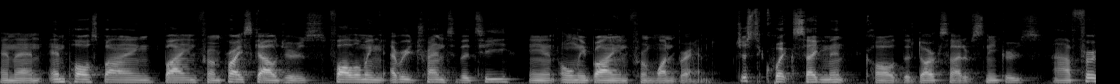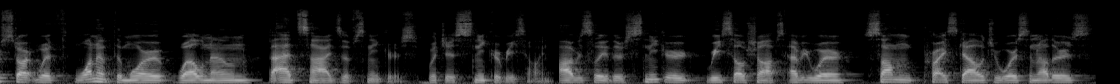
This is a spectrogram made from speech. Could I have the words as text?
And then impulse buying, buying from price gougers, following every trend to the T, and only buying from one brand. Just a quick segment called The Dark Side of Sneakers. Uh, first, start with one of the more well known bad sides of sneakers, which is sneaker reselling. Obviously, there's sneaker resale shops everywhere. Some price gouge worse than others.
